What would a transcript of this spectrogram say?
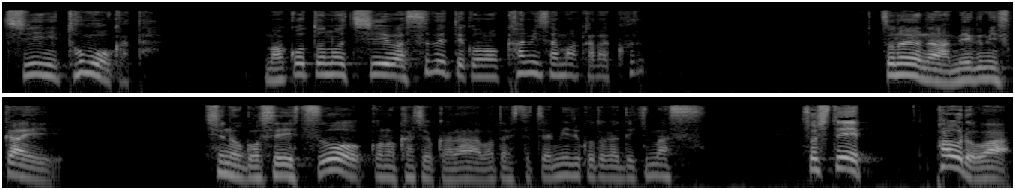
知恵に富むお方。誠の知恵は全てこの神様から来る。そのような恵み深い主のご性質をこの箇所から私たちは見ることができます。そしてパウロは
